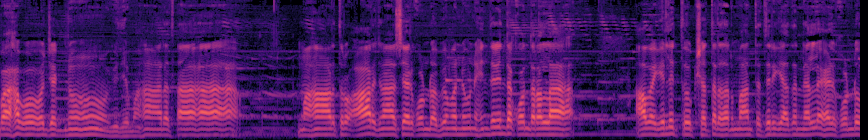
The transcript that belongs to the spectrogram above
ಬಹವೋ ಜಗ್ನು ವಿಧಿ ಮಹಾರಥ. ಮಹಾರಥರು ಆರು ಜನ ಸೇರಿಕೊಂಡು ಅಭಿಮನ್ಯುವನ್ನು ಹಿಂದಿನಿಂದ ಕೊಂದರಲ್ಲ. ಆವಾಗ ಎಲ್ಲಿತ್ತು ಕ್ಷತ್ರ ಧರ್ಮ ಅಂತ ತಿರುಗಿ ಅದನ್ನೆಲ್ಲ ಹೇಳಿಕೊಂಡು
